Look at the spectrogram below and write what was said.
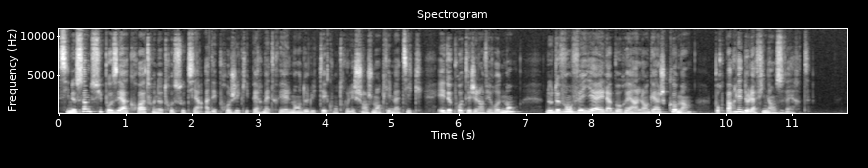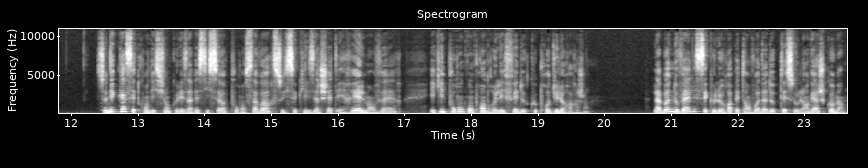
Si nous sommes supposés accroître notre soutien à des projets qui permettent réellement de lutter contre les changements climatiques et de protéger l'environnement, nous devons veiller à élaborer un langage commun pour parler de la finance verte. Ce n'est qu'à cette condition que les investisseurs pourront savoir si ce qu'ils achètent est réellement vert et qu'ils pourront comprendre l'effet de que produit leur argent. La bonne nouvelle, c'est que l'Europe est en voie d'adopter ce langage commun,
